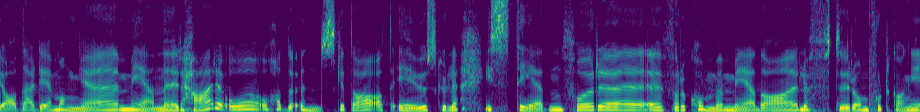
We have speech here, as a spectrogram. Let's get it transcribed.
Ja, det er det mange mener her, og, og hadde ønsket da at EU skulle istedenfor eh, for å komme med da løfter om fortgang i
